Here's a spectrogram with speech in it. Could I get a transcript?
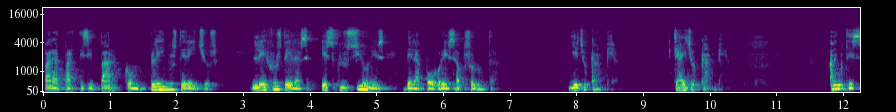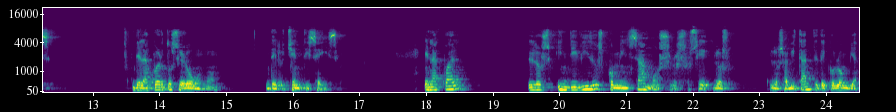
para participar con plenos derechos lejos de las exclusiones de la pobreza absoluta. Y ello cambia, ya ello cambia. Antes del Acuerdo 01 del 86, en la cual los individuos comenzamos, los, los, los habitantes de Colombia,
